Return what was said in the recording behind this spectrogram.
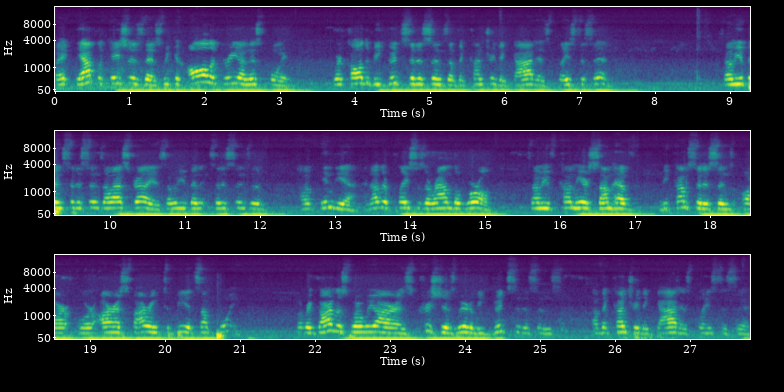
Right? The application is this we can all agree on this point we're called to be good citizens of the country that God has placed us in. Some of you have been citizens of Australia. Some of you have been citizens of, of India and other places around the world. Some of you have come here. Some have become citizens or, or are aspiring to be at some point. But regardless where we are as Christians, we are to be good citizens of the country that God has placed us in.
